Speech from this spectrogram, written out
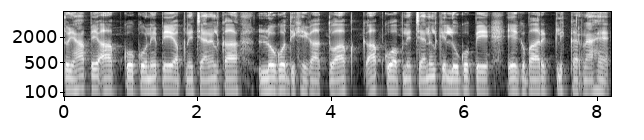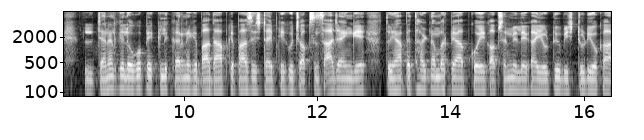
तो यहाँ पे आपको कोने पे अपने चैनल का लोगो दिखेगा। तो आप, आपको अपने चैनल के लोगो पे एक बार क्लिक करना है। चैनल के लोगो पे क्लिक करने के बाद आपके पास इस टाइप के कुछ ऑप्शंस आ जाएँगे। तो यहाँ पे थर्ड नंबर पे आपको एक ऑप्शन मिलेगा यूट्यूब स्टूडियो का।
